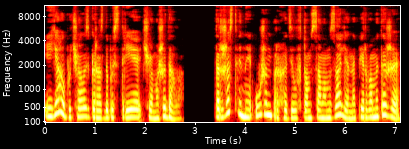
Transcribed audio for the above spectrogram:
и я обучалась гораздо быстрее, чем ожидала. Торжественный ужин проходил в том самом зале на первом этаже,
